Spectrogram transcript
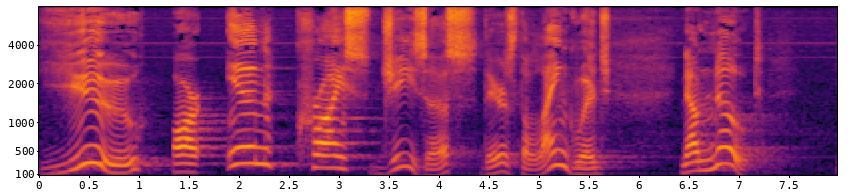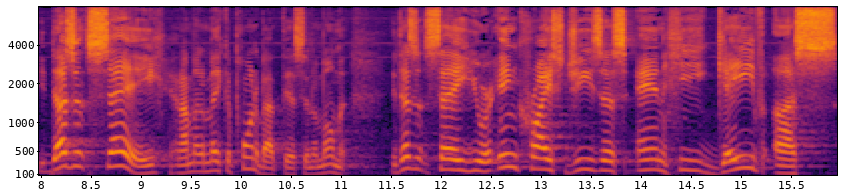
you are in Christ Jesus. There's the language. Now, note, he doesn't say, and I'm going to make a point about this in a moment, it doesn't say you are in Christ Jesus and he gave us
